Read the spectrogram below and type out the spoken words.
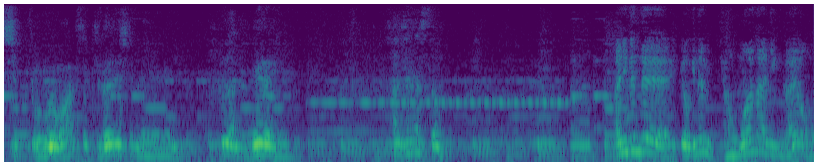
같이 오늘 와서 기다리시네. 예. 잘 지냈어. 아니 근데 여기는 병원 아닌가요?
